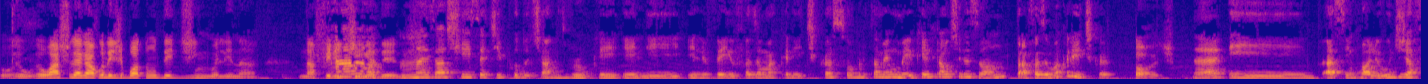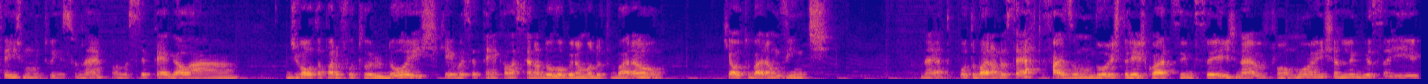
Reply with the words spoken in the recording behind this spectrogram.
Eu, eu, eu acho legal quando eles botam um dedinho ali na, na feridinha ah, deles. Mas acho que isso é tipo do Charles Brooke. Ele, ele veio fazer uma crítica sobre também o meio que ele está utilizando para fazer uma crítica. Lógico. Né? E, assim, Hollywood já fez muito isso, né? Quando você pega lá de Volta para o Futuro 2, que aí você tem aquela cena do holograma do tubarão, que é o tubarão 20. Né? Pô, tubarão deu certo? Faz um, dois, três, quatro, cinco, seis, né? Vamos enchendo linguiça aí.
